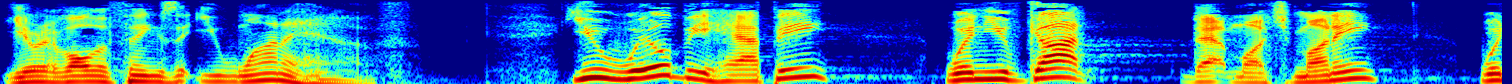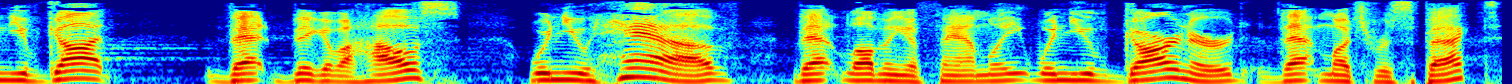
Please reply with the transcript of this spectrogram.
You have all the things that you want to have. You will be happy when you've got that much money, when you've got that big of a house, when you have that loving a family, when you've garnered that much respect.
